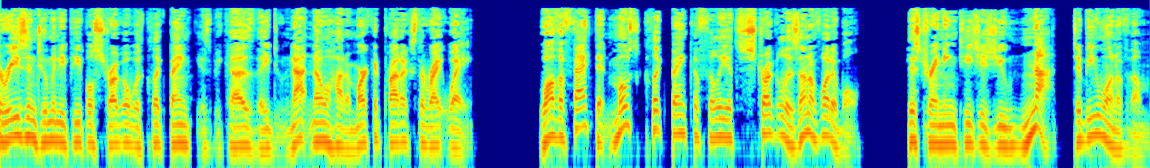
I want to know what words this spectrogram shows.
The reason too many people struggle with ClickBank is because they do not know how to market products the right way. While the fact that most ClickBank affiliates struggle is unavoidable, this training teaches you not to be one of them.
